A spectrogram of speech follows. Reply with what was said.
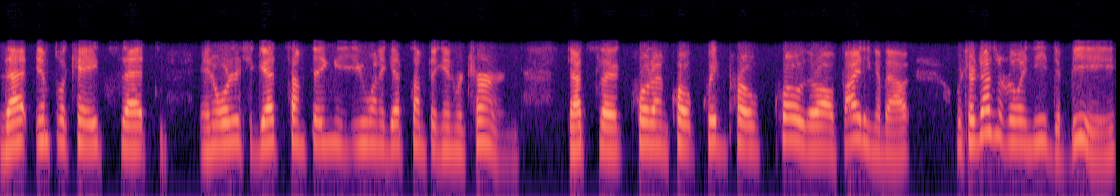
That implicates that in order to get something, you want to get something in return. That's the quote unquote quid pro quo they're all fighting about, which there doesn't really need to be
